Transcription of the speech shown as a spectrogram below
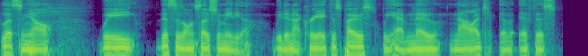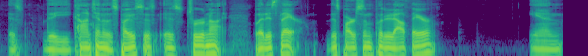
listen, y'all. We this is on social media. We did not create this post. We have no knowledge of if this is the content of this post is, is true or not but it's there. This person put it out there and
